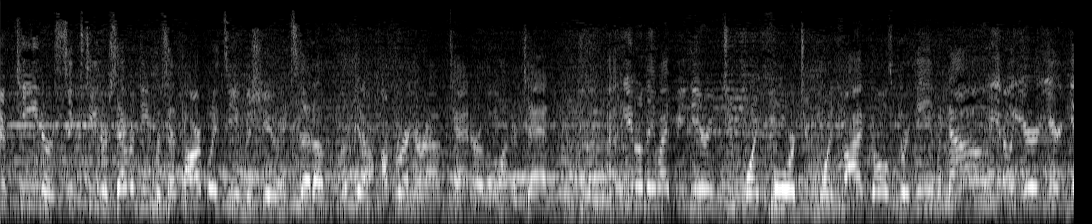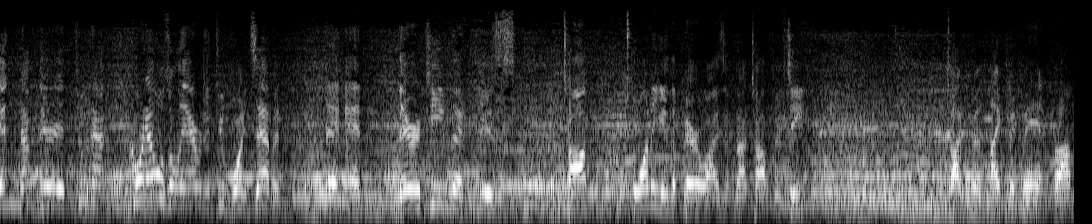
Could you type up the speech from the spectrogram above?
15 or 16 or 17% power play team this year, instead of you know hovering around 10 or a little under 10, uh, you know they might be nearing 2.4, 2.5 goals per game. And now you know you're you're getting up there at two and a half. Cornell was only averaging 2.7, and they're a team that is top 20 in the pairwise, if not top 15 talking with Mike McMahon from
